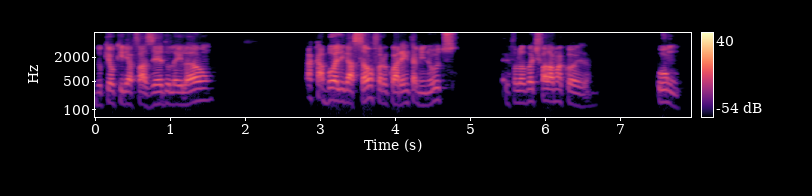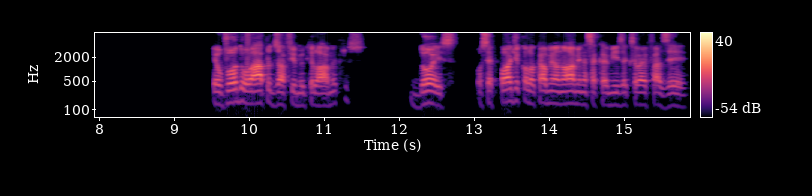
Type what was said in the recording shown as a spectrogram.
do que eu queria fazer do leilão. Acabou a ligação, foram 40 minutos. Ele falou: Vou te falar uma coisa. Um, eu vou doar para o desafio mil quilômetros. Dois, você pode colocar o meu nome nessa camisa que você vai fazer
